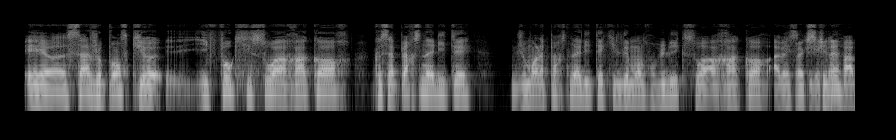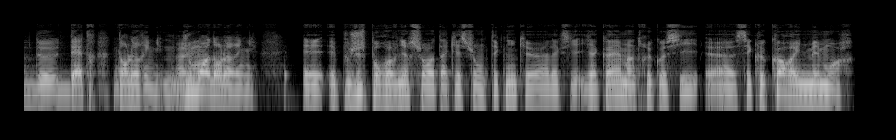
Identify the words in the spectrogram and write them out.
Et euh, ça, je pense qu'il faut qu'il soit raccord, que sa personnalité, du moins la personnalité qu'il démontre en public, soit raccord avec ce qu'il est capable de- d'être dans le ring. Ouais. Du moins dans le ring. Et, et juste pour revenir sur ta question technique, euh, Alex, il y a quand même un truc aussi, euh, c'est que le corps a une mémoire.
